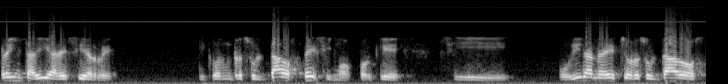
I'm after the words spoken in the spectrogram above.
30 días de cierre y con resultados pésimos porque si hubieran hecho resultados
